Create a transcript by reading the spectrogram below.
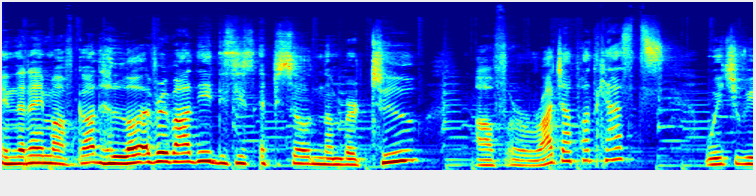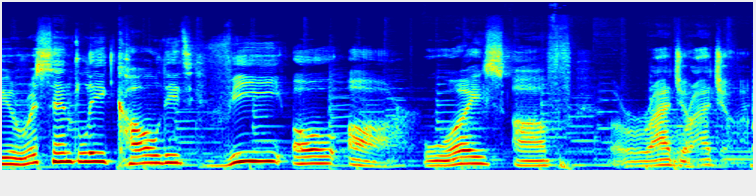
In the name of God, hello, everybody. This is episode number two of Raja Podcasts, which we recently called it VOR Voice of Raja. Raja.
